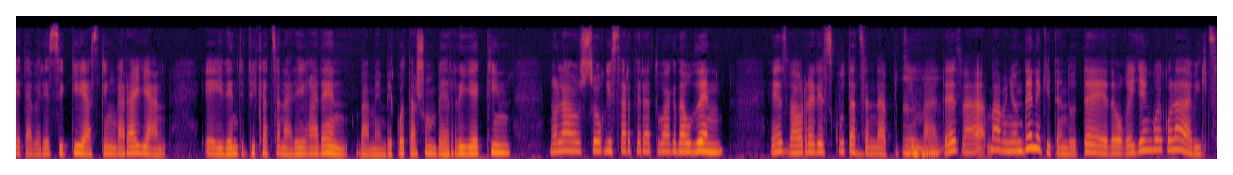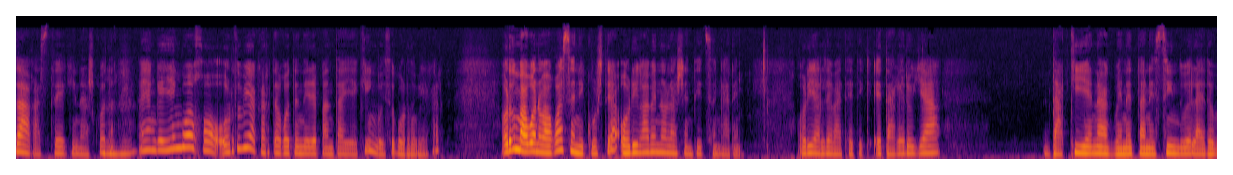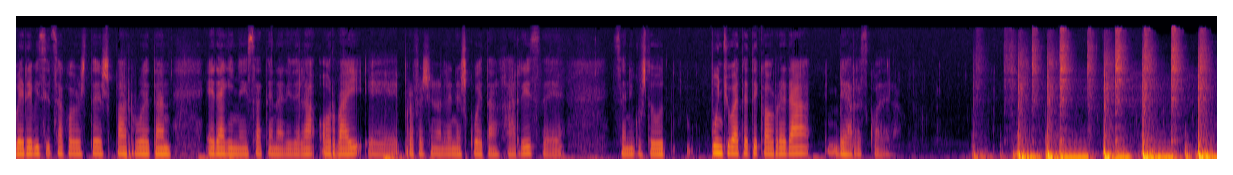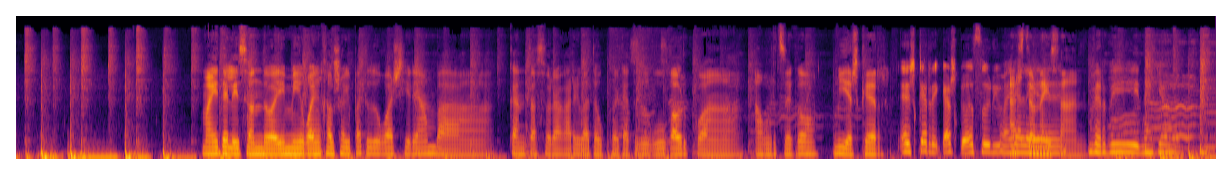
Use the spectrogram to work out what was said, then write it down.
eta bereziki azken garaian e, identifikatzen ari garen ba, menbekotasun berriekin nola oso gizarteratuak dauden, ez, ba, horre ezkutatzen da pikin Mhm. bat, ez, ba, ba, baina denek egiten dute, edo gehiengoekola da biltza gazteekin askotan. Mhm. Baina gehiengoa jo, ordu biak arte egoten dire pantaiekin, goizeko ordu biak arte. Orduan, ba, bueno, ba, guazen ikustea, hori gabe nola sentitzen garen. Hori alde batetik. Eta gero ja, dakienak benetan ezin duela edo bere bizitzako beste esparruetan eragina izaten ari dela, hor bai e, profesionalen eskuetan jarriz, e, zen ikuste dut puntu batetik aurrera beharrezkoa dela. Maite Lizondo, Amy Winehouse aipatu dugu hasieran, ba, kanta zoragarri bat aukeratu dugu gaurkoa agurtzeko. Mi esker. Eskerrik asko zuri, Aste maiale. ona izan. Berdin, aio.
